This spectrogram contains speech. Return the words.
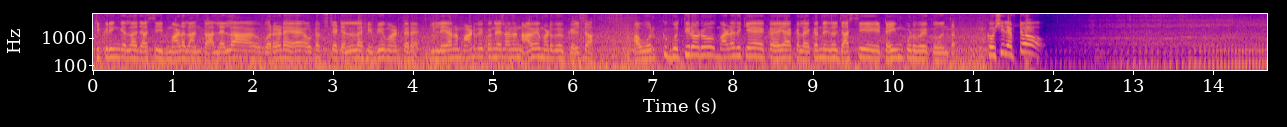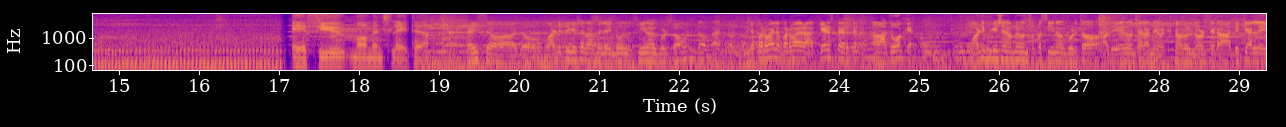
ಸ್ಟಿಕ್ಕರಿಂಗ್ ಎಲ್ಲ ಜಾಸ್ತಿ ಇದು ಮಾಡಲ್ಲ ಅಂತ. ಅಲ್ಲೆಲ್ಲ ಹೊರಗಡೆ ಔಟ್ ಆಫ್ ಸ್ಟೇಟ್ ಎಲ್ಲ ಹೆವಿ ಮಾಡ್ತಾರೆ. ಇಲ್ಲಿ ಏನೋ ಮಾಡಬೇಕು ಅಂದರೆ ಎಲ್ಲ ನಾವೇ ಮಾಡಬೇಕು ಕೆಲಸ. ಆ ವರ್ಕ್ ಗೊತ್ತಿರೋರು ಮಾಡೋದಕ್ಕೆ ಕೈ ಹಾಕಲ್ಲ, ಯಾಕಂದರೆ ಇದ್ರಲ್ಲಿ ಜಾಸ್ತಿ ಟೈಮ್ ಕೊಡಬೇಕು ಅಂತ. ಖುಷಿ left A few moments later. ಕೈಸ್ ಅದು ಮಾಡಿಫಿಕೇಶನ್ ಆದಮೇಲೆ ಇನ್ನೊಂದು ಸೀನ್ ಆಗಿಬಿಡ್ತು. ಪರವಾಗಿಲ್ಲ ಪರವಾಗಿಲ್ಲ. ಕೇಳಿಸ್ತಾ ಇರುತ್ತೆ. ಅದು ಓಕೆ ಮಾಡಿಫಿಕೇಶನ್ ಆದಮೇಲೆ ಒಂದು ಸ್ವಲ್ಪ ಸೀನ್ ಆಗ್ಬಿಡ್ತು. ಅದೇನು ಅಂತೆಲ್ಲ ನೀವು ಎಷ್ಟನಾಗಲು ನೋಡ್ತೀರಾ? ಅದಕ್ಕೆ ಅಲ್ಲಿ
